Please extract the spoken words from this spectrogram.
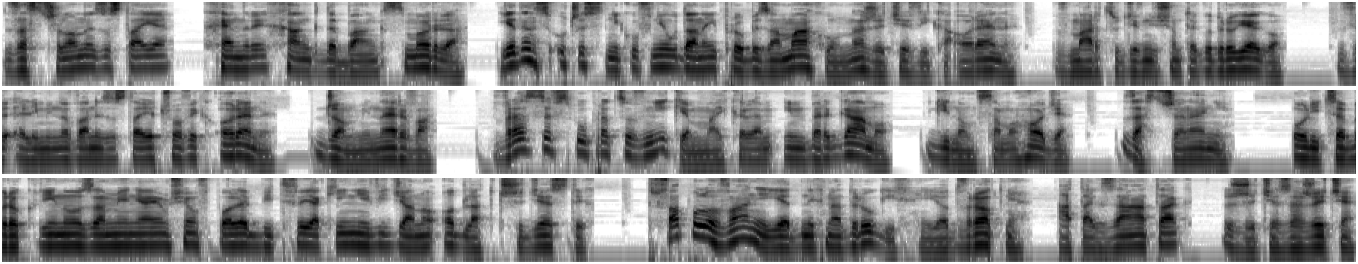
zastrzelony zostaje Henry Hank de Bank Smurra, jeden z uczestników nieudanej próby zamachu na życie Wika Oreny. W marcu 92 wyeliminowany zostaje człowiek Oreny, John Minerva. Wraz ze współpracownikiem Michaelem Imbergamo giną w samochodzie, zastrzeleni. Ulice Brooklynu zamieniają się w pole bitwy, jakiej nie widziano od lat 30. Trwa polowanie jednych na drugich i odwrotnie. Atak za atak, życie za życie.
